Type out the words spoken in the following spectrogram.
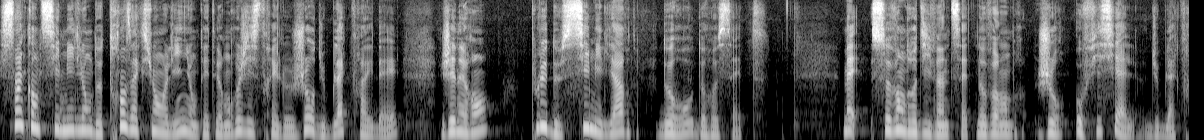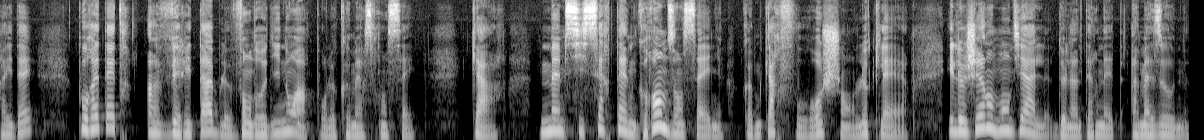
56 millions de transactions en ligne ont été enregistrées le jour du Black Friday, générant plus de 6 milliards d'euros de recettes. Mais ce vendredi 27 novembre, jour officiel du Black Friday, pourrait être un véritable vendredi noir pour le commerce français, car même si certaines grandes enseignes comme Carrefour, Auchan, Leclerc et le géant mondial de l'Internet Amazon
